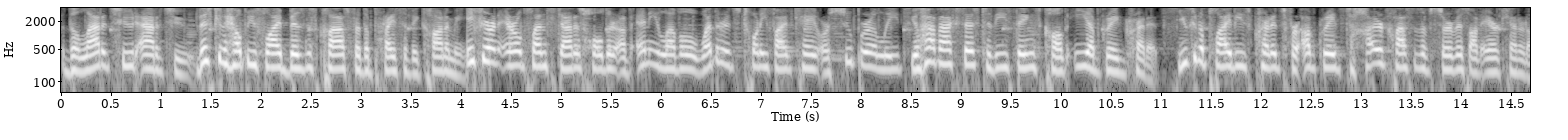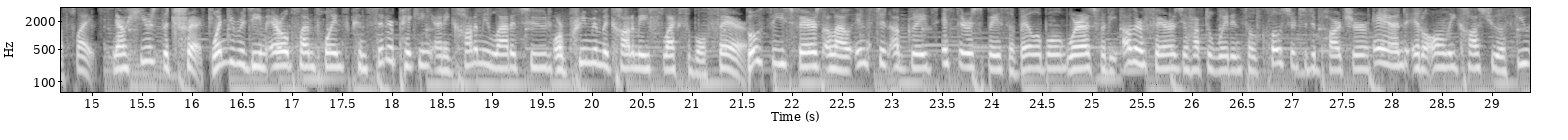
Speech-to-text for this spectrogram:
The Latitude Attitude. This can help you fly business class for the price of economy. If you're an Aeroplan status holder of any level, whether it's 25k or super elite, you'll have access to these things called e-upgrade credits. You can apply these credits for upgrades to higher classes of service on Air Canada flights. Now here's the trick. When you redeem Aeroplan points, consider picking an economy latitude or premium economy flexible fare. Both these fares allow instant upgrades if there is space available, whereas for the other fares, you'll have to wait until closer to departure and it'll only cost you a few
